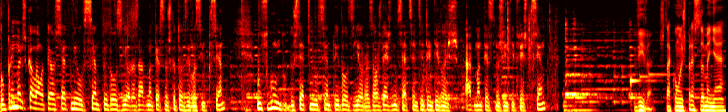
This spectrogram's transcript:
O primeiro escalão até aos 7.112 euros há de manter-se nos 14,5%. O segundo, dos 7.112 euros aos 10.732, há de manter-se nos 23%. Viva! Está com o Expresso da Manhã.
